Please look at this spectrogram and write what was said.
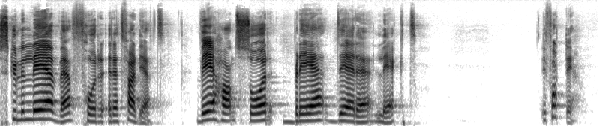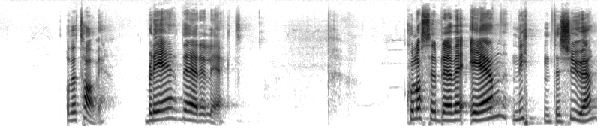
skulle leve for rettferdighet. Ved hans sår ble dere lekt. I fortid. Og det tar vi. Ble dere lekt. Kolosserbrevet 1, 19-20.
